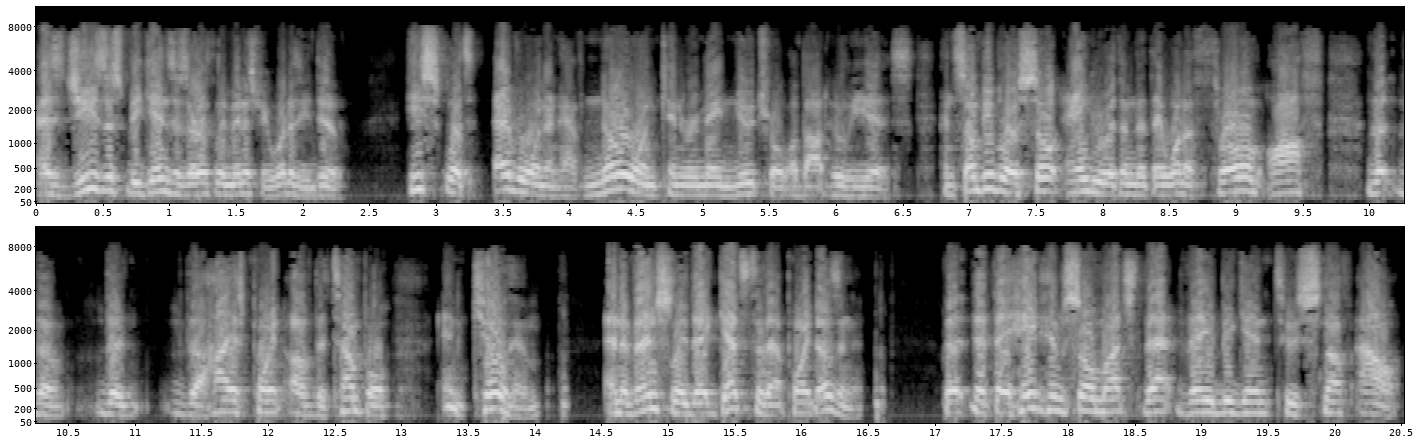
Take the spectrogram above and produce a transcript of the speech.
As Jesus begins his earthly ministry, what does he do? He splits everyone in half. No one can remain neutral about who he is. And some people are so angry with him that they want to throw him off the, the, the, the highest point of the temple and kill him. And eventually that gets to that point, doesn't it? That, that they hate him so much that they begin to snuff out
